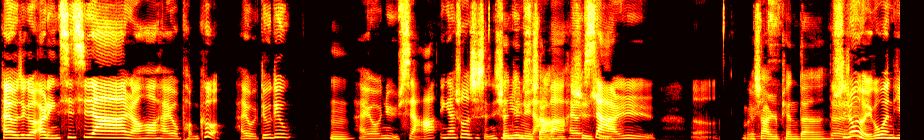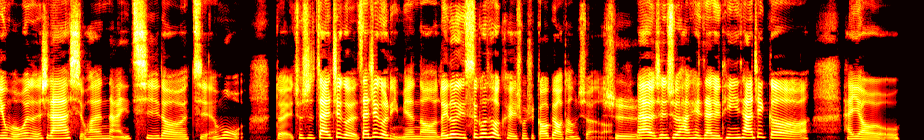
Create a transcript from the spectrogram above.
还有这个二零七七啊，然后还有朋克，还有丢丢，嗯，还有女侠，应该说的是神神奇女女侠吧，侠还有夏日，嗯。我们夏日片单，其中有一个问题，我们问的是大家喜欢哪一期的节目？对，就是在这个在这个里面呢，雷德利·斯科特可以说是高票当选了。是大家有兴趣的话，可以再去听一下这个。还有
